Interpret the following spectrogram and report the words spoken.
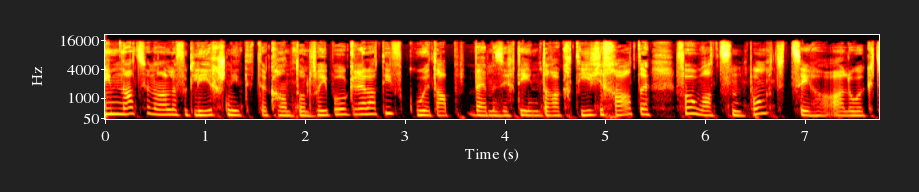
Im nationalen Vergleich schneidet der Kanton Fribourg relativ gut ab, wenn man sich die interaktive Karte von watson.ch anschaut.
